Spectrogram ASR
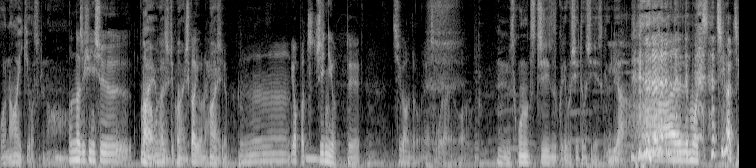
はない気がするな同じ品種まあ同じというかはい。近いような品種。うーん。やっぱ土によって違うんだろうねそこら辺は。うん、そこの土作り教えてほしいですけどね。いやー。でも土が違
